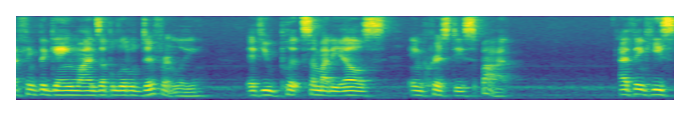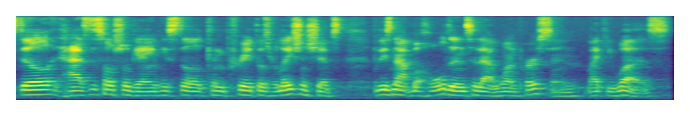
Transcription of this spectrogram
I think the game winds up a little differently if you put somebody else in Christie's spot. I think he still has the social game. He still can create those relationships, but he's not beholden to that one person like he was.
